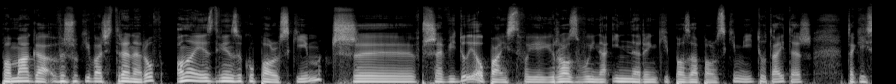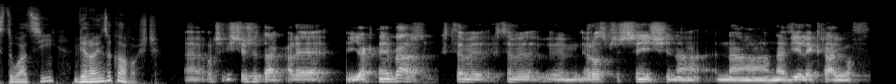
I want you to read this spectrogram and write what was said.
pomaga wyszukiwać trenerów. Ona jest w języku polskim. Czy przewidują Państwo jej rozwój na inne rynki poza polskim i tutaj też w takiej sytuacji wielojęzykowość? E, oczywiście, że tak, ale jak najbardziej. Chcemy, chcemy rozprzestrzenić się na, na, na wiele krajów.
